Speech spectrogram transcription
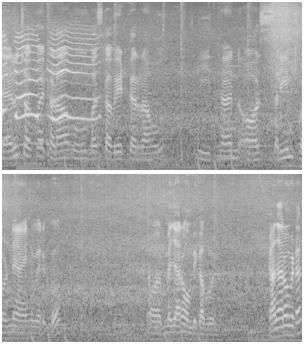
नेहरू चौक में खड़ा हूँ। बस का वेट कर रहा हूँ। ईथन और सलीम छोड़ने आए हैं मेरे को। और मैं जा रहा हूँ अंबिकापुर। कहाँ जा रहा हूँ बेटा?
